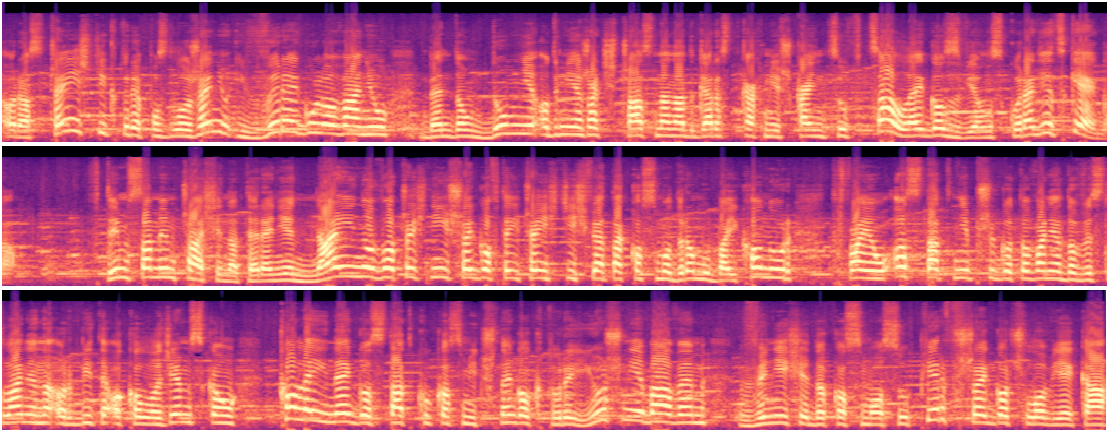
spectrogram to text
oraz części, które po złożeniu i wyregulowaniu będą dumnie odmierzać czas na nadgarstkach mieszkańców całego Związku Radzieckiego. W tym samym czasie na terenie najnowocześniejszego w tej części świata kosmodromu Bajkonur trwają ostatnie przygotowania do wysłania na orbitę okoloziemską kolejnego statku kosmicznego, który już niebawem wyniesie do kosmosu pierwszego człowieka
